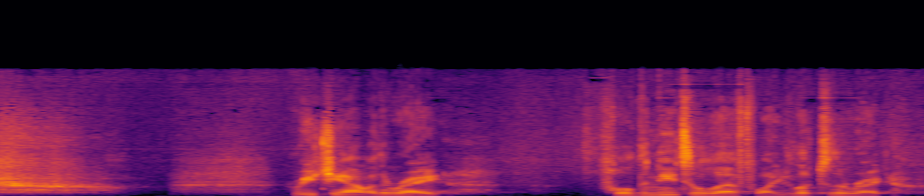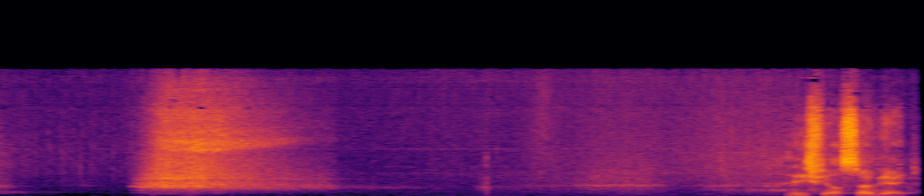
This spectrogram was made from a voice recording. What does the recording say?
Reaching out with the right, pull the knee to the left while you look to the right. These feel so good.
